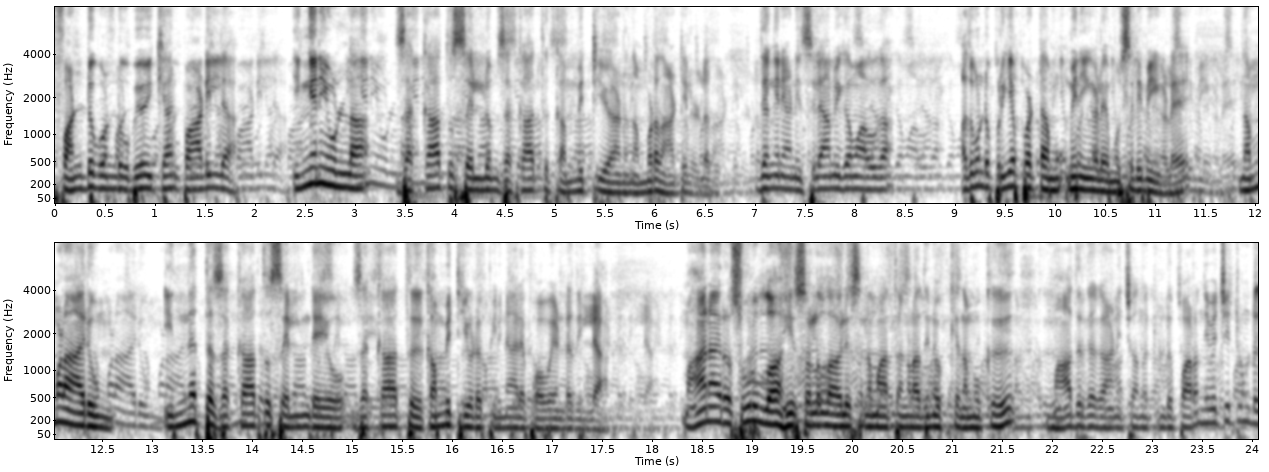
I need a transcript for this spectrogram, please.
ഫണ്ട് കൊണ്ട് ഉപയോഗിക്കാൻ പാടില്ല. ഇങ്ങനെയുള്ള സക്കാത്ത് സെല്ലും സക്കാത്ത് കമ്മിറ്റിയുമാണ് നമ്മുടെ നാട്ടിലുള്ളത്. ഇതെങ്ങനെയാണ് ഇസ്ലാമികമാവുക? അതുകൊണ്ട് പ്രിയപ്പെട്ട മുഅ്മിനീങ്ങളെ മുസ്ലിമീങ്ങളെ നമ്മളാരും ഇന്നത്തെ സക്കാത്ത് സെല്ലിന്റെയോ സക്കാത്ത് കമ്മിറ്റിയുടെ പിന്നാലെ പോവേണ്ടതില്ല. മഹാനായ റസൂലുള്ളാഹി സല്ലാ അലൈഹി വസല്ലമ തങ്ങൾ അതിനൊക്കെ നമുക്ക് മാതൃക കാണിച്ചു തന്നിട്ടുണ്ട് പറഞ്ഞു വെച്ചിട്ടുണ്ട്.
